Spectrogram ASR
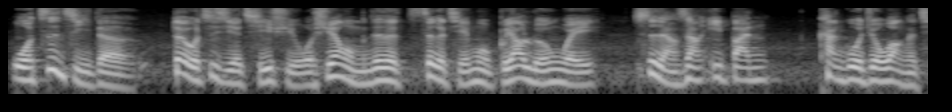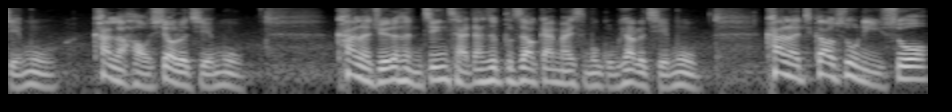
我自己的对我自己的期许，我希望我们这个这个节目不要沦为市场上一般看过就忘的节目，看了好笑的节目。看了觉得很精彩，但是不知道该买什么股票的节目，看了告诉你说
